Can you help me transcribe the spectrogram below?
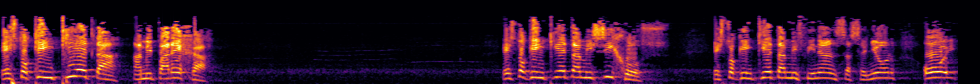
Esto que inquieta a mi pareja. Esto que inquieta a mis hijos. Esto que inquieta a mis finanzas. Señor, hoy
